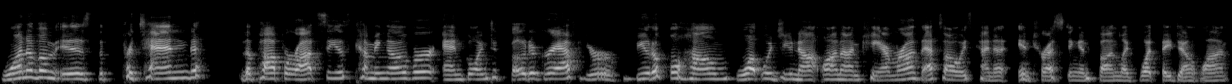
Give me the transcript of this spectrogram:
one of them is the pretend the paparazzi is coming over and going to photograph your beautiful home. What would you not want on camera? That's always kind of interesting and fun, like what they don't want.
